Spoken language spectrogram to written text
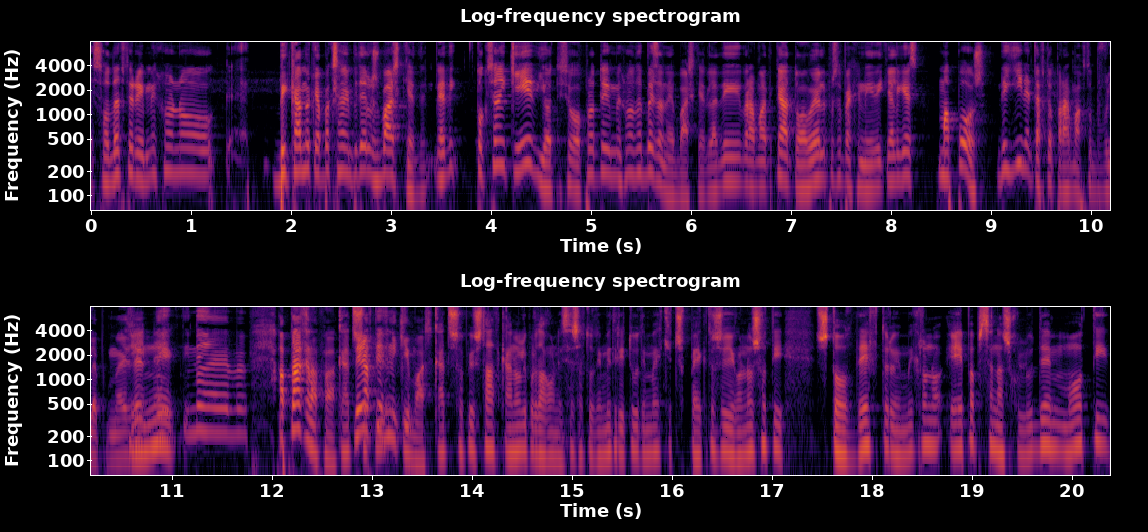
στο δεύτερο ημίχρονο μπήκαμε και παίξαμε επιτέλους μπάσκετ. Δηλαδή το ξέρανε και οι ίδιοι ότι στο πρώτο ημίχρονο δεν παίζανε μπάσκετ. Δηλαδή πραγματικά το έβλεπε στο παιχνίδι και έλεγες Μα πώς, δεν γίνεται αυτό το πράγμα αυτό που βλέπουμε. Είναι, είναι, είναι από τα άγραφα. δεν είναι αυτή η εθνική μας. Κάτι στο οποίο στάθηκαν όλοι οι πρωταγωνιστές από τον Δημήτρη Τούδη μέχρι και τους παίκτες, το γεγονός ότι στο δεύτερο ημίχρονο έπαψαν να ασχολούνται με ό,τι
